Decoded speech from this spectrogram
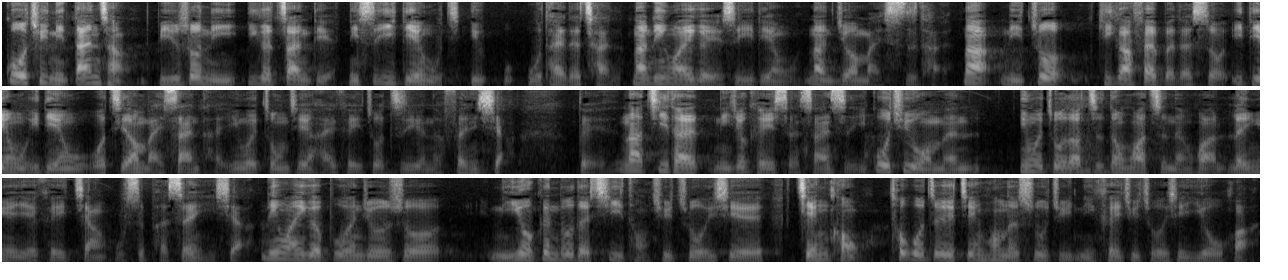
过去你单场，比如说你一个站点，你是一点五五五台的产，那另外一个也是一点五，那你就要买四台。那你做 Giga Fab 的时候，一点五一点五，我只要买三台，因为中间还可以做资源的分享。对，那机台你就可以省三十亿。过去我们因为做到自动化、智能化，人员也可以降五十 percent 以下。另外一个部分就是说。你有更多的系统去做一些监控，透过这个监控的数据，你可以去做一些优化，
